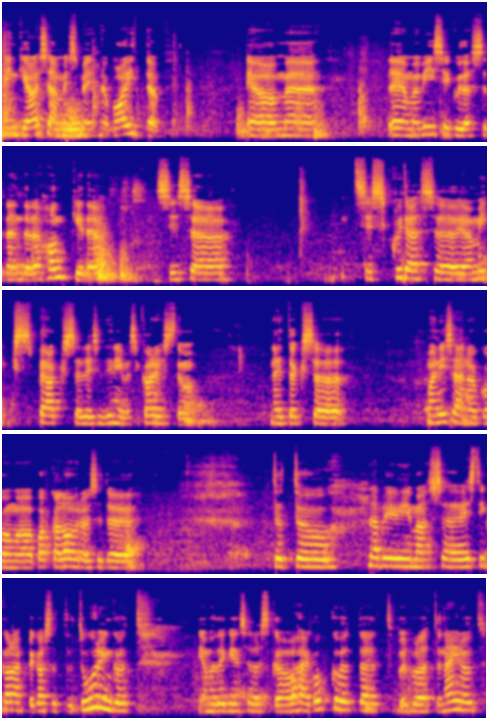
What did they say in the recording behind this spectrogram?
mingi asja, mis meid nagu aitab ja me leiame viisi, kuidas seda endale hankida, siis äh, siis kuidas ja miks peaks selliseid inimesi karistama? näiteks äh, ma olen ise nagu oma bakalaureusetöö tõttu läbi viimas Eesti kanepi kasvatajate uuringut ja ma tegin sellest ka vahekokkuvõtte, et võib-olla olete näinud.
